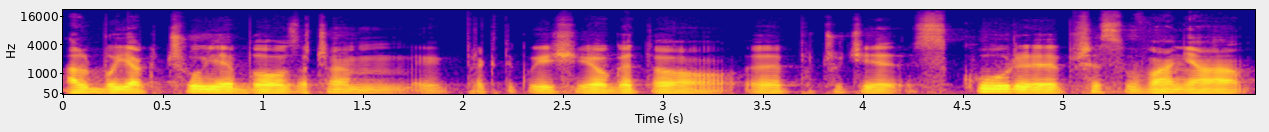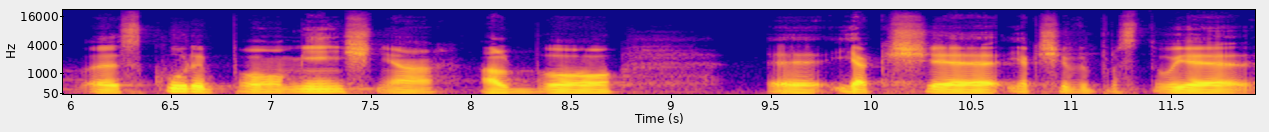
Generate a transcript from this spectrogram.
albo jak czuję, bo zacząłem, praktykuję się jogę, to e, poczucie skóry, przesuwania e, skóry po mięśniach, albo e, jak się, jak się wyprostuje,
